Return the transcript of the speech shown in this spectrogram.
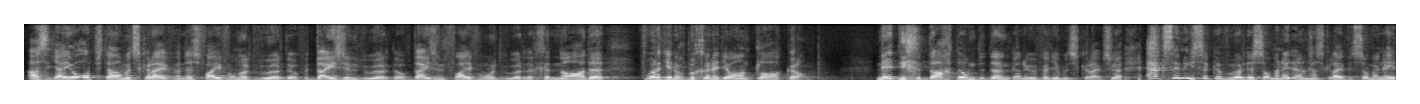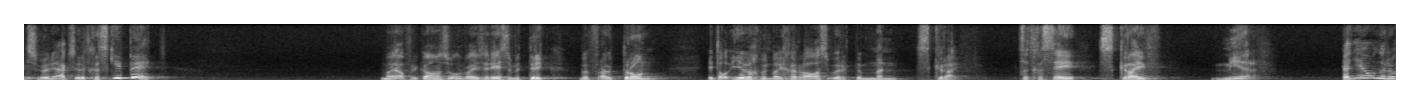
As jy 'n opstel moet skryf en dis 500 woorde of 1000 woorde of 1500 woorde, genade voordat jy nog begin het jou hand klaar kramp. Net die gedagte om te dink aan hoeveel jy moet skryf. So ek sou nie sulke woorde sommer net ingeskryf het sommer net so nie. Ek sou dit geskiep het. My Afrikaanse onderwyseres in matriek, mevrou Tron, het al ewig met my geraas oor te min skryf. Dit het gesê skryf meer. Kan jy onder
